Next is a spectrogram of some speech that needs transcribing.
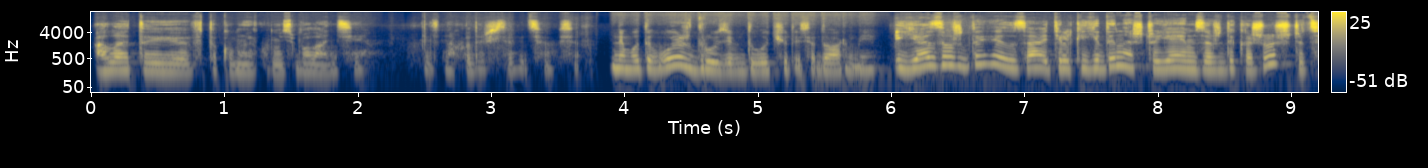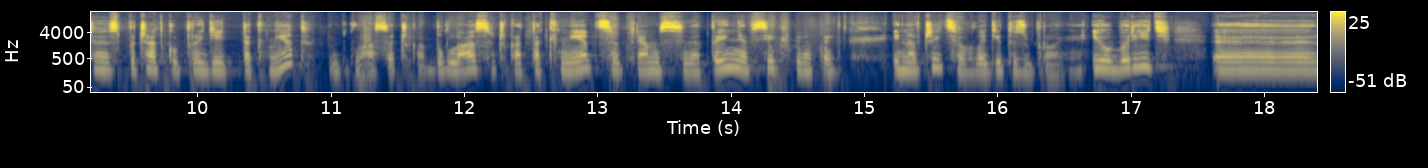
але ти в такому якомусь балансі знаходишся від цього всього. Не мотивуєш друзів долучитися до армії? Я завжди за тільки єдине, що я їм завжди кажу, що це спочатку пройдіть такмет, будь ласочка, будь ласочка, такмет це прям святиня всіх святих. І навчіться володіти зброєю. І оберіть, е,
